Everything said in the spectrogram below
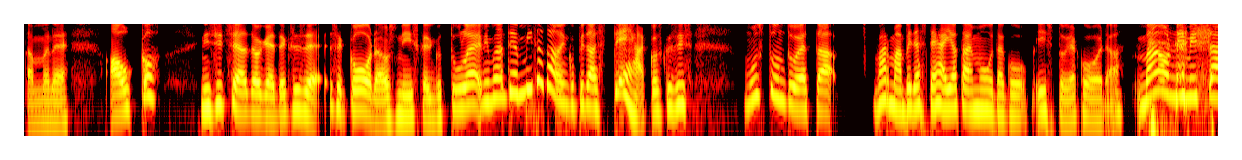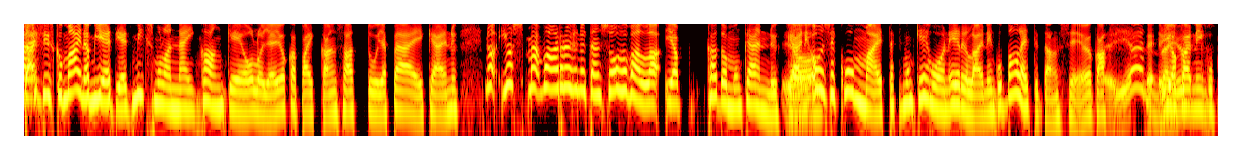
tämmöinen aukko niin sitten sieltä oikein se, se, se koodaus niska niin tulee, niin mä en tiedä, mitä täällä niin pitäisi tehdä, koska siis musta tuntuu, että Varmaan pitäisi tehdä jotain muuta kuin istua ja koodaa. Mä oon nimittäin... tai siis kun mä aina mietin, että miksi mulla on näin kankea olo ja joka paikkaan sattuu ja pää ei käynyt. No jos mä vaan röhnytän sohvalla ja katon mun kännykkää, Joo. niin on se kumma, että mun keho on erilainen kuin balettitanssija, joka, Jännä, joka niin kuin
